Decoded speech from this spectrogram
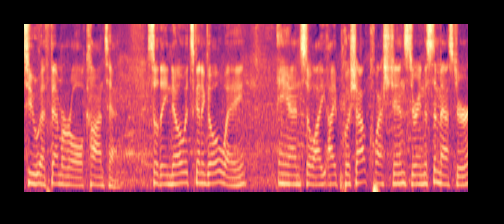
to ephemeral content. So they know it's going to go away. And so I, I push out questions during the semester,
